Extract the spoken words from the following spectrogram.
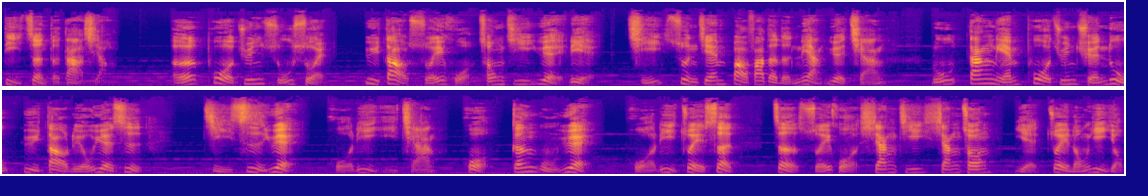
地震的大小。而破军属水。遇到水火冲击越烈，其瞬间爆发的能量越强。如当年破军全路遇到流月是己巳月，火力已强；或庚午月，火力最盛。这水火相击相冲，也最容易有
